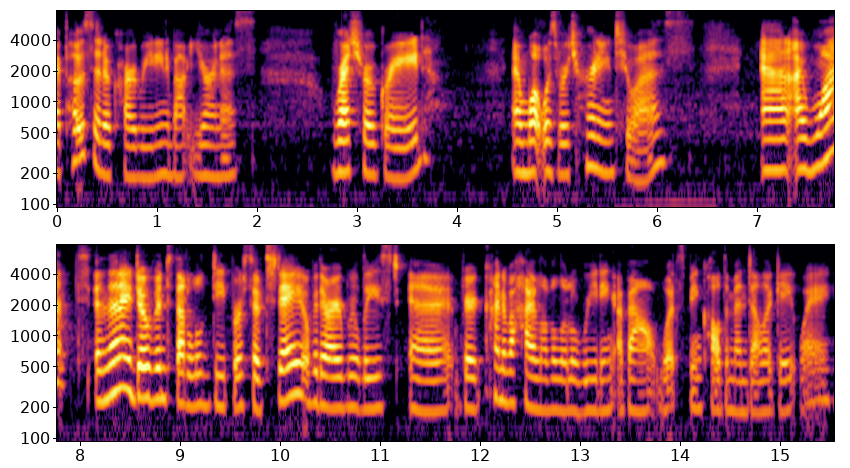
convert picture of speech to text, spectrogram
I posted a card reading about Uranus retrograde and what was returning to us and I want, and then I dove into that a little deeper. So today over there, I released a very kind of a high level little reading about what's being called the Mandela Gateway.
